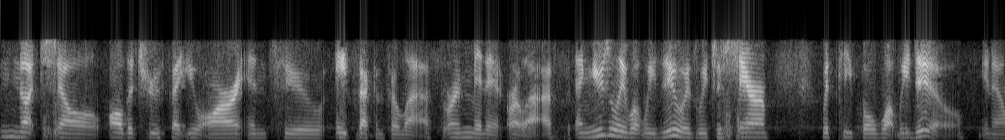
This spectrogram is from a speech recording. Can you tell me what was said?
nutshell all the truth that you are into eight seconds or less or a minute or less. And usually what we do is we just share with people what we do. You know,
